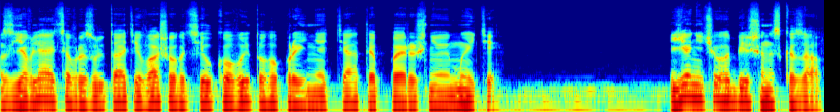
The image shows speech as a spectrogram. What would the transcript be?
з'являється в результаті вашого цілковитого прийняття теперішньої миті. Я нічого більше не сказав,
